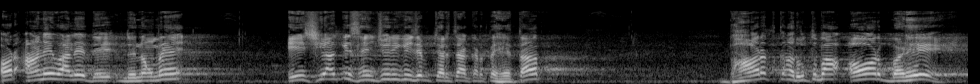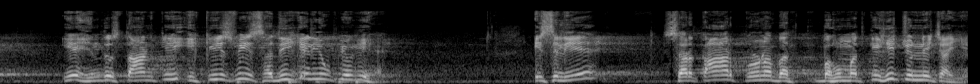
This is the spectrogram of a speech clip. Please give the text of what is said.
और आने वाले दिनों में एशिया की सेंचुरी की जब चर्चा करते हैं तब भारत का रुतबा और बढ़े। ये हिंदुस्तान की 21वीं सदी के लिए उपयोगी है। इसलिए सरकार पूर्ण बहुमत की ही चुननी चाहिए।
